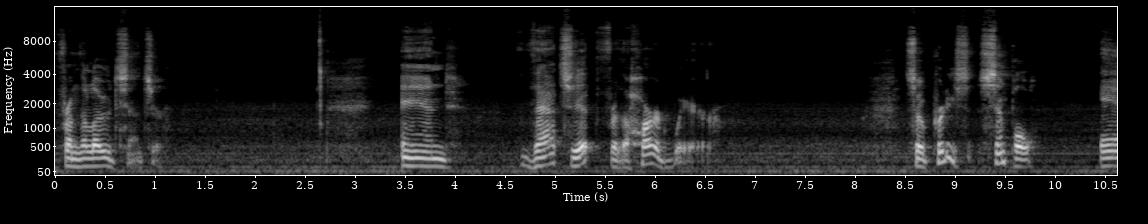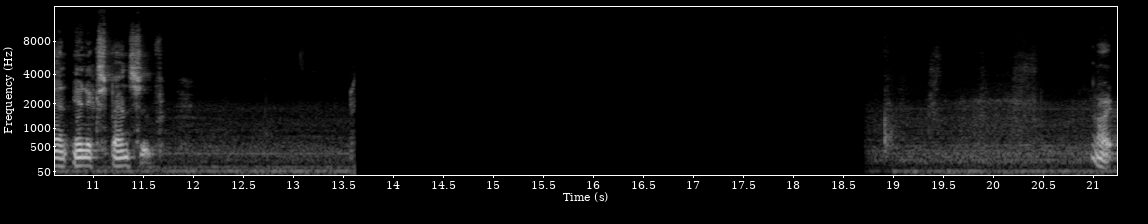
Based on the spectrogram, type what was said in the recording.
from the load sensor. And that's it for the hardware. So pretty simple and inexpensive. All right,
